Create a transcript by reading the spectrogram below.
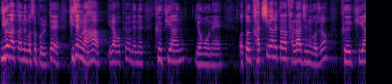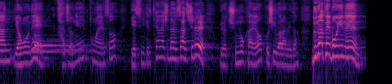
일어났다는 것을 볼 때 기생 라합이라고 표현되는 그 귀한 영혼의 어떤 가치관에 따라 달라지는 거죠. 그 귀한 영혼의 가정에 통하여서 예수님께서 태어나신다는 사실을 우리가 주목하여 보시기 바랍니다. 눈앞에 보이는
